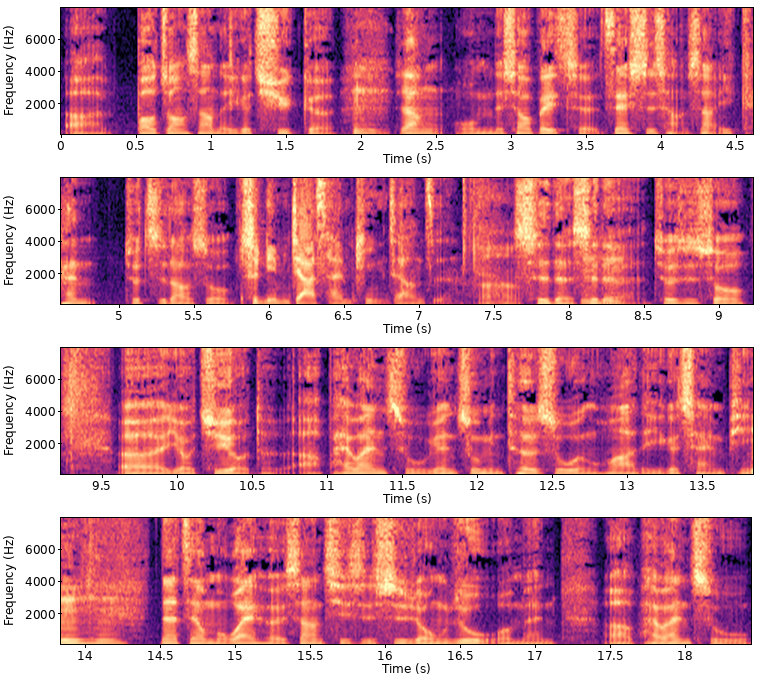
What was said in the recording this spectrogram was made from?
啊包装上的一个区隔，嗯，让我们的消费者在市场上一看。就知道说是你们家产品这样子，是的，是的，就是说，呃，有具有特啊台湾族原住民特殊文化的一个产品。嗯哼，那在我们外盒上其实是融入我们呃台湾族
